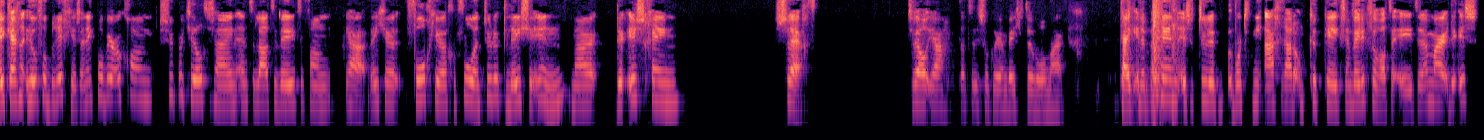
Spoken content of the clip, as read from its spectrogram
Ik krijg heel veel berichtjes en ik probeer ook gewoon super chill te zijn en te laten weten van, ja, weet je, volg je gevoel en natuurlijk lees je in, maar er is geen slecht. Terwijl, ja, dat is ook weer een beetje dubbel, maar kijk, in het begin is het natuurlijk, wordt het niet aangeraden om cupcakes en weet ik veel wat te eten, maar er is,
